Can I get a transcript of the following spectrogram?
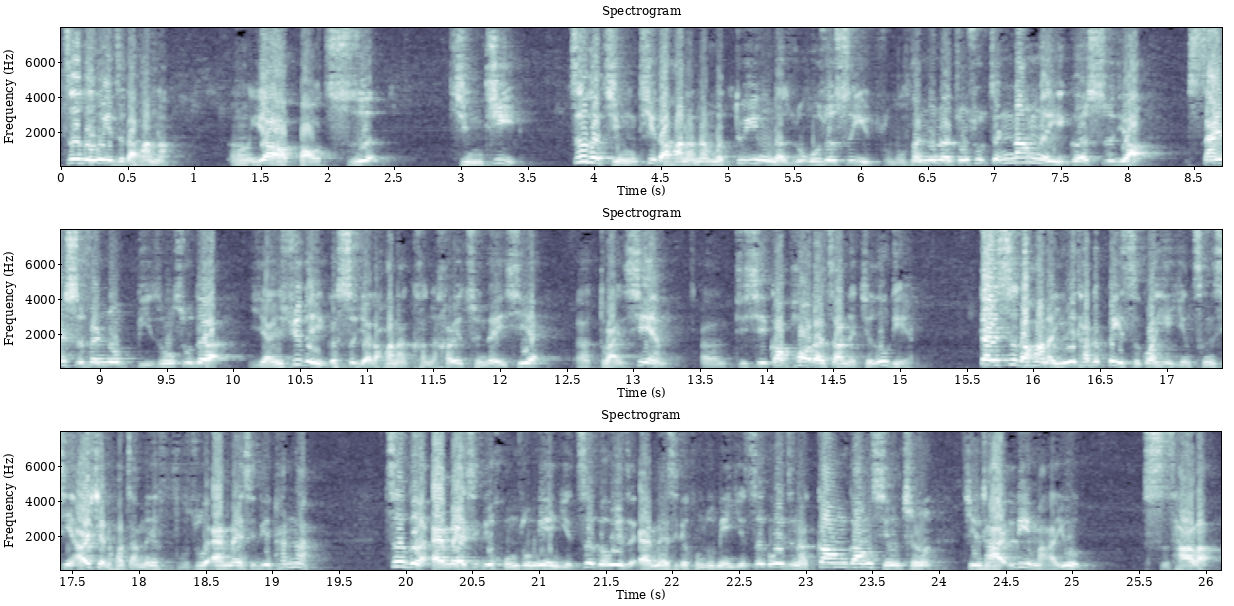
这个位置的话呢，嗯，要保持警惕。这个警惕的话呢，那么对应的如果说是以五分钟的中枢震荡的一个视角。三十分钟比中枢的延续的一个视角的话呢，可能还会存在一些呃短线嗯低吸高抛的这样的节奏点。但是的话呢，因为它的背驰关系已经呈现，而且的话，咱们辅助 MACD 判断，这个 MACD 红柱面积，这个位置 MACD 红柱面积，这个位置呢刚刚形成金叉，立马又死叉了。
